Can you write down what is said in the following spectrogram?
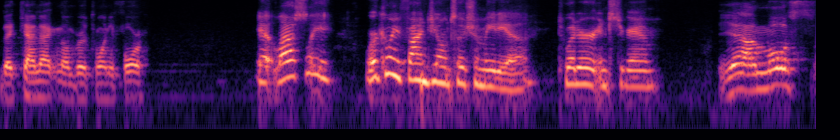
the Canac number 24. Yeah. Lastly, where can we find you on social media? Twitter, Instagram. Yeah, I'm most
